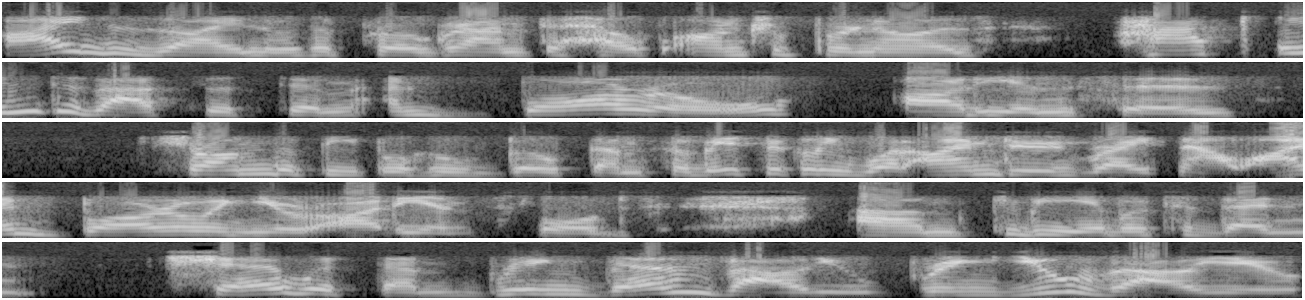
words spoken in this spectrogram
I designed was a program to help entrepreneurs hack into that system and borrow audiences from the people who've built them. So basically what I'm doing right now, I'm borrowing your audience, Forbes, um, to be able to then share with them, bring them value, bring you value,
